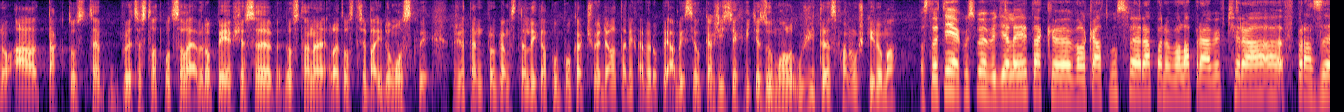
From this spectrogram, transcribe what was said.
No a takto se bude cestovat po celé Evropě. Ještě se dostane letos třeba i do Moskvy. Takže ten program Stanley Cupu pokračuje dál tady v Evropě, aby si ho každý z těch vítězů mohl užít s fanoušky doma. Ostatně, jak už jsme viděli, tak eh, velká atmosféra panovala právě včera eh, v Praze.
